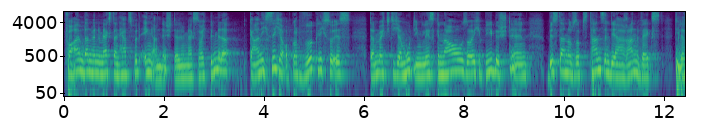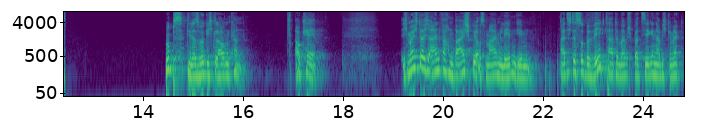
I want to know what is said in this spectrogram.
Vor allem dann, wenn du merkst, dein Herz wird eng an der Stelle. Du merkst, ich bin mir da gar nicht sicher, ob Gott wirklich so ist. Dann möchte ich dich ermutigen, lese genau solche Bibelstellen, bis dann eine Substanz in dir heranwächst, die das, ups, die das wirklich glauben kann. Okay. Ich möchte euch einfach ein Beispiel aus meinem Leben geben. Als ich das so bewegt hatte beim Spaziergehen, habe ich gemerkt,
